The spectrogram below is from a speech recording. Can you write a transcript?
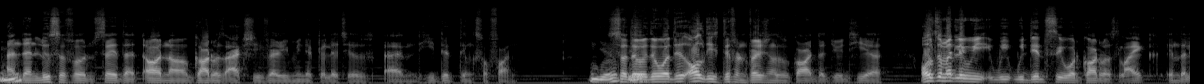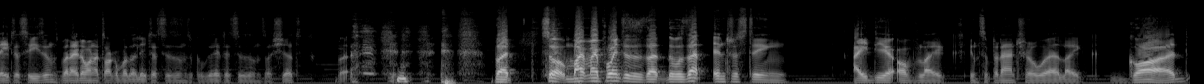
Mhm. And then Lucifer would say that, oh no, God was actually very manipulative and he did things for fun. yeah, So yeah. there were, there were all these different versions of God that you'd hear. Ultimately, we, we, we did see what God was like in the later seasons, but I don't want to talk about the later seasons because the later seasons are shit. But but so my, my point is is that there was that interesting idea of like in Supernatural where like God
